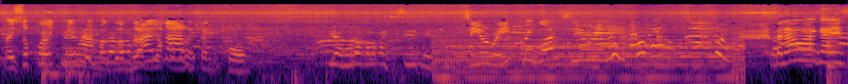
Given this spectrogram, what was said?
may support me ha, mag-vlog na ko ng isang ko. Yan, mura ka kay Siri. Siri? Oh my god, Siri! Tanawa guys.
